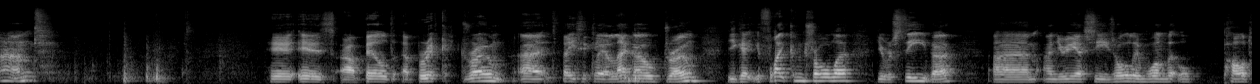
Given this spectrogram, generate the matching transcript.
And here is our build a brick drone. Uh, it's basically a Lego drone. You get your flight controller, your receiver, um, and your ESCs all in one little pod.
